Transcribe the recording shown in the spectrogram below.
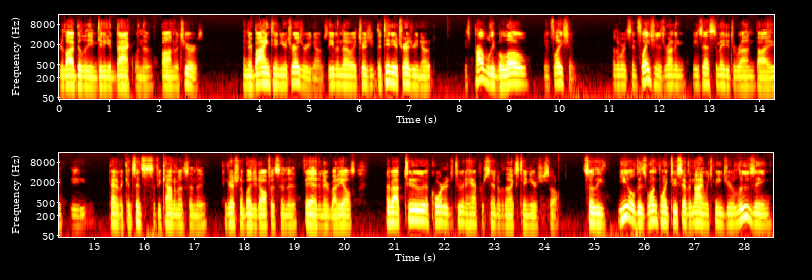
reliability in getting it back when the bond matures. And they're buying 10 year treasury notes, even though a treasury, the 10 year treasury note is probably below inflation. In other words, inflation is running is estimated to run by the kind of a consensus of economists and the Congressional Budget Office and the Fed and everybody else at about two and a quarter to two and a half percent over the next ten years or so. So the yield is one point two seven nine, which means you're losing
